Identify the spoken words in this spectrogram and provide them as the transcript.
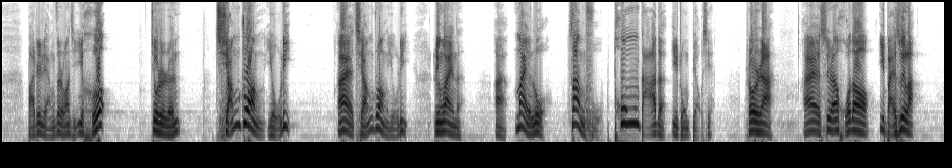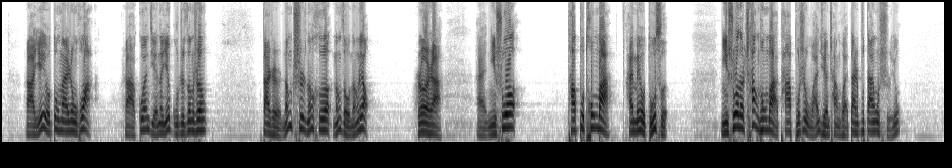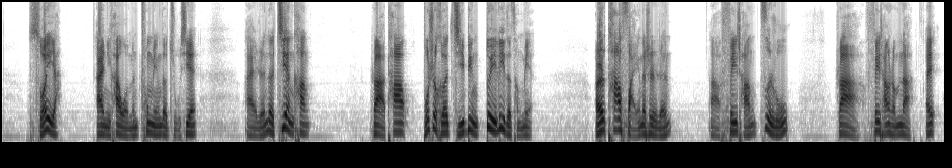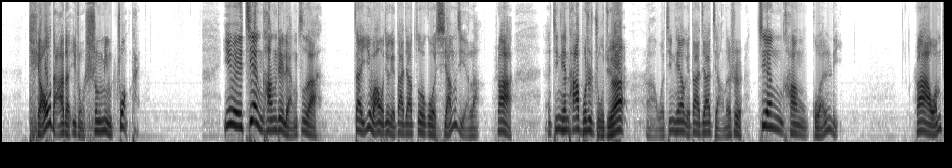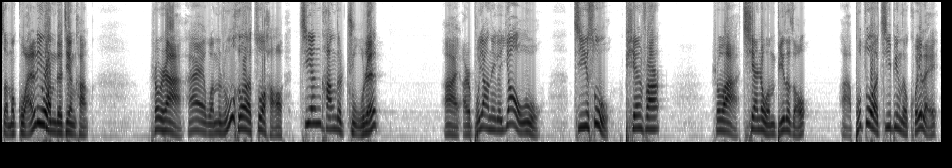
把这两个字往起一合，就是人强壮有力，哎，强壮有力。另外呢，哎，脉络脏腑通达的一种表现，是不是啊？哎，虽然活到一百岁了，啊，也有动脉硬化，是吧？关节呢也骨质增生，但是能吃能喝能走能撂，是不是啊？哎，你说。它不通吧，还没有堵死。你说的畅通吧，它不是完全畅快，但是不耽误使用。所以呀，哎，你看我们聪明的祖先，哎，人的健康，是吧？它不是和疾病对立的层面，而它反映的是人，啊，非常自如，是吧？非常什么呢？哎，调达的一种生命状态。因为“健康”这两个字啊，在以往我就给大家做过详解了，是吧？今天它不是主角啊，我今天要给大家讲的是健康管理，是吧？我们怎么管理我们的健康？是不是啊？哎，我们如何做好健康的主人？哎，而不让那个药物、激素、偏方。是吧？牵着我们鼻子走，啊，不做疾病的傀儡，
